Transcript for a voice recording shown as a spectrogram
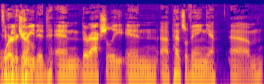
to Where be to go? treated and they're actually in uh, Pennsylvania um,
